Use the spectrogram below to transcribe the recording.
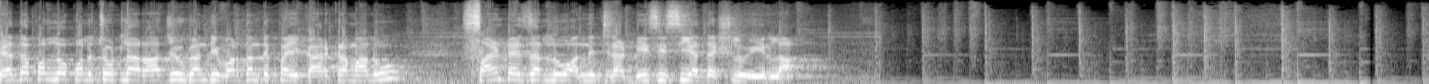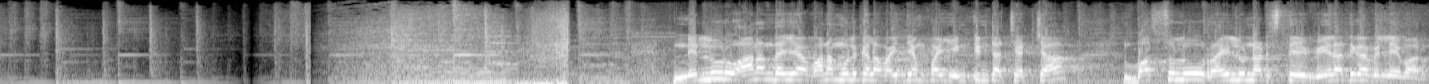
పెద్దపల్లిలో పలు చోట్ల రాజీవ్ గాంధీ వర్ధంతిపై కార్యక్రమాలు. శానిటైజర్లు అందించిన డీసీసీ అధ్యక్షులు ఈర్లా. నెల్లూరు ఆనందయ్య వనమూలికల వైద్యంపై ఇంటింట చర్చ. బస్సులు రైళ్ళు నడిస్తే వేలాదిగా వెళ్ళేవారు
